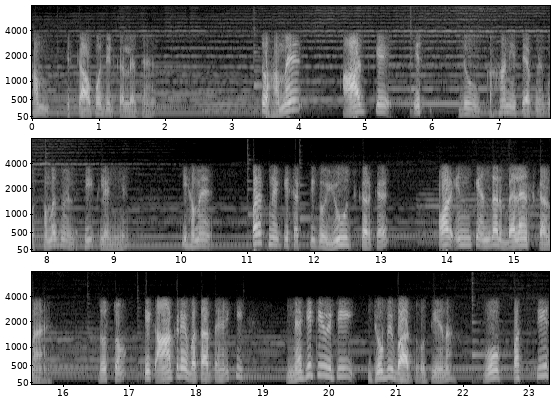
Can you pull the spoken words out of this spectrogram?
हम इसका ऑपोजिट कर लेते हैं। तो हमें आज के इस जो कहानी से अपने को समझ में सीख लेनी है कि हमें परखने की शक्ति को यूज़ करके और इनके अंदर बैलेंस करना है। दोस्तों, एक आंकड़े बताते हैं कि नेगेटिविटी जो भी बात होती है ना, वो 25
